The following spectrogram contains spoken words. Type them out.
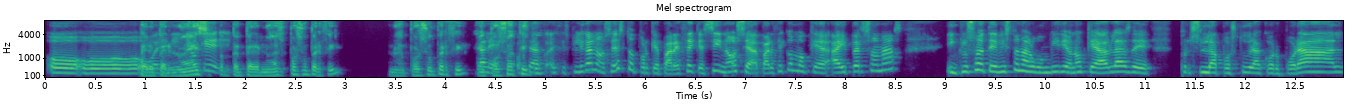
O, pero, no es, pero no es por su perfil. No es por su perfil, es por su actitud. O sea, explícanos esto, porque parece que sí, ¿no? O sea, parece como que hay personas, incluso te he visto en algún vídeo, ¿no? Que hablas de pues, la postura corporal,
